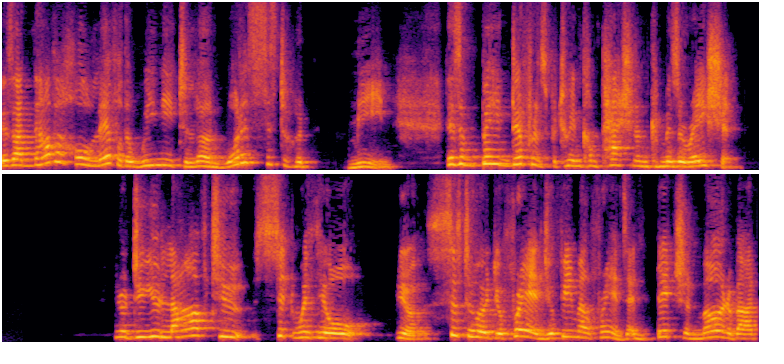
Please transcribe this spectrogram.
there's another whole level that we need to learn. What does sisterhood mean? There's a big difference between compassion and commiseration. You know, do you love to sit with your you know, sisterhood, your friends, your female friends, and bitch and moan about,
